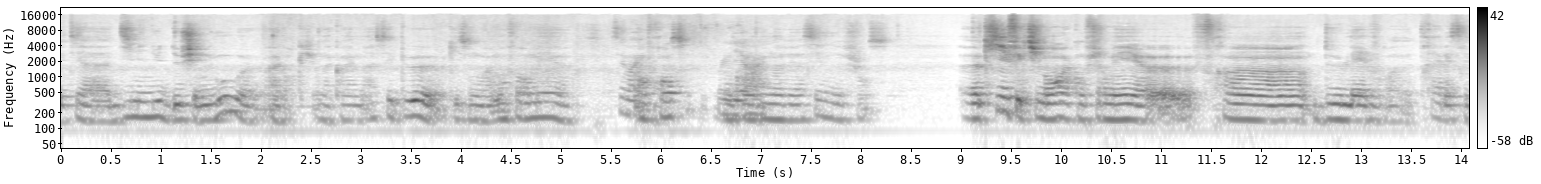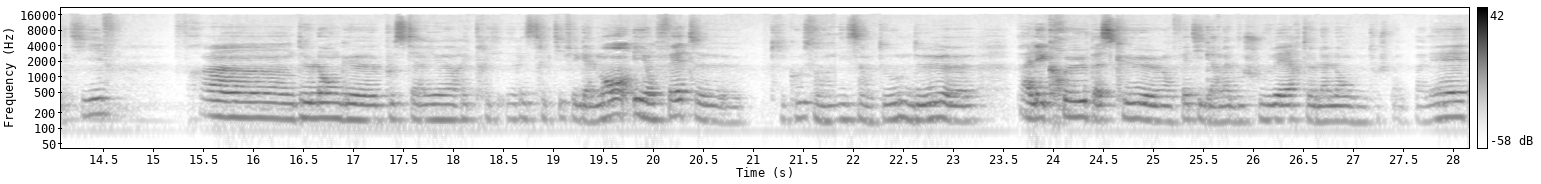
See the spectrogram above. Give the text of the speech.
était à 10 minutes de chez nous, alors qu'il y en a quand même assez peu qui sont vraiment formés en France. Donc, on avait assez de chance. Euh, qui effectivement a confirmé euh, frein de lèvres très restrictif, frein de langue postérieure restrictif également, et en fait euh, qui cause les symptômes de palais creux parce que en fait il garde la bouche ouverte, la langue ne touche pas le palais,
